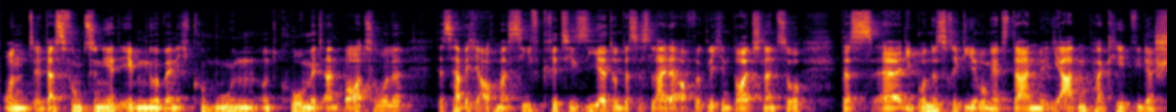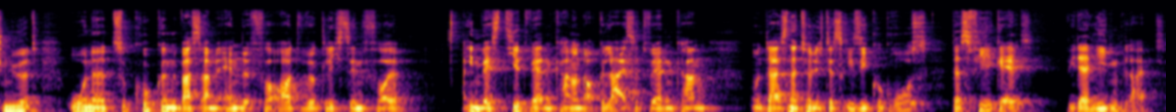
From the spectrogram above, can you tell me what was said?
Und äh, das funktioniert eben nur, wenn ich Kommunen und Co. mit an Bord hole. Das habe ich auch massiv kritisiert und das ist leider auch wirklich in Deutschland so, dass äh, die Bundesregierung jetzt da ein Milliardenpaket wieder schnürt, ohne zu gucken, was am Ende vor Ort wirklich sinnvoll investiert werden kann und auch geleistet werden kann. Und da ist natürlich das Risiko groß, dass viel Geld wieder liegen bleibt.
